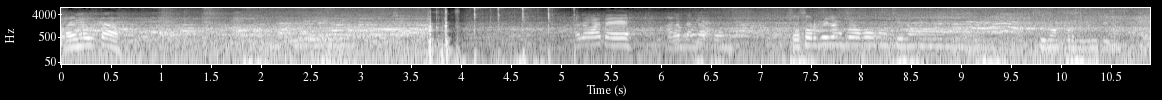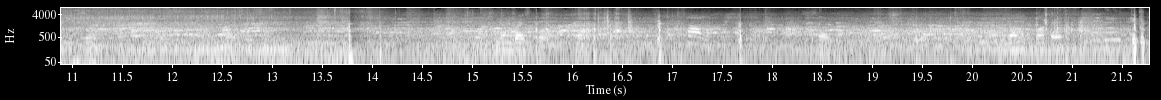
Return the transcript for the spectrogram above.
May multa. Hello ate. Magandang hapon. Susurvey lang po ako kung sinong sinong presidente Nixon. Sinong vice po? Sara. Sorry. Salamat po ate.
